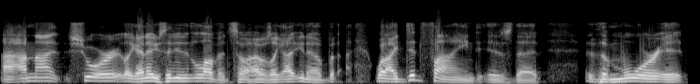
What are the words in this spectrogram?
I, I'm not sure. Like, I know you said you didn't love it, so I was like, I, you know, but what I did find is that the more it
